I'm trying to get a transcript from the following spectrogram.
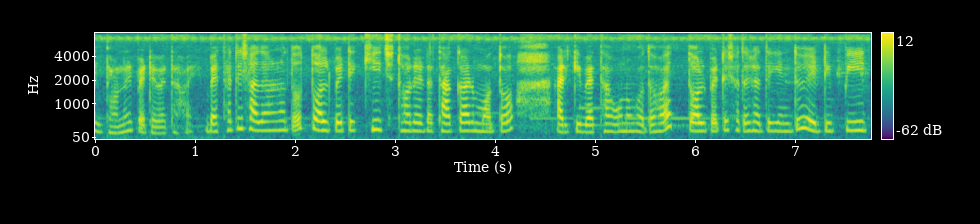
এক ধরনের পেটে ব্যথা হয়। ব্যথাটি সাধারণত তলপেটে খিচ ধরে থাকার মতো আর কি ব্যথা অনুভূত হয়। তলপেটের সাথে সাথে কিন্তু এটি পিঠ,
